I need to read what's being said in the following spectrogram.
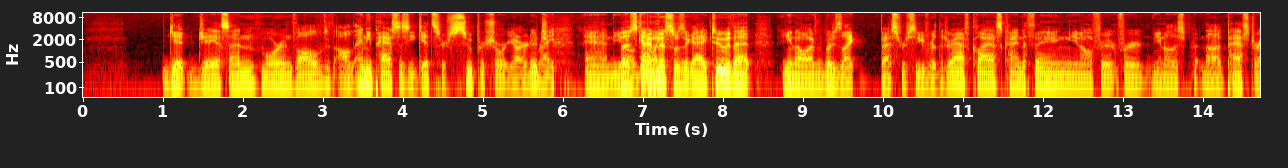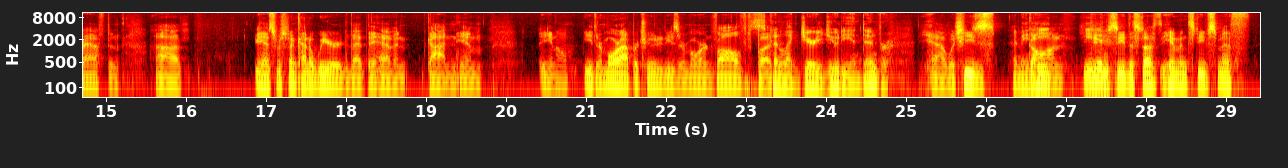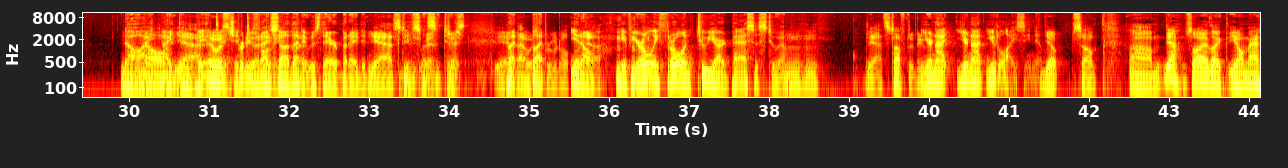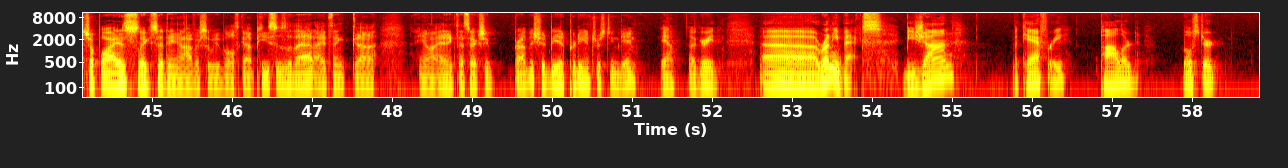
get JSN more involved. All any passes he gets are super short yardage, Right. And you But know, and like- this was a guy too that you know everybody's like best receiver of the draft class kind of thing. You know, for for you know this uh, past draft and uh, yeah, it's just been kind of weird that they haven't gotten him. You know, either more opportunities or more involved, It's but kind of like Jerry Jeudy in Denver. yeah, which he's I mean, gone. he Did you see the stuff him and Steve Smith? No, No, I, I didn't yeah, pay it attention pretty to it. I funny, saw that it was there, but I didn't. Yeah, Steve didn't Smith listen to just- it. yeah, but that was but brutal, you know, yeah. Mm-hmm. if you're only throwing two yard passes to him, Yeah, it's tough to do. you're not you're not utilizing him. Yep. So, um, yeah. So I like you know matchup wise, like I said, you know, obviously we both got pieces of that. I think, uh, you know, I think that's actually probably should be a pretty interesting game. Yeah, agreed. Uh, running backs: Bijan, McCaffrey, Pollard, Mostert,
